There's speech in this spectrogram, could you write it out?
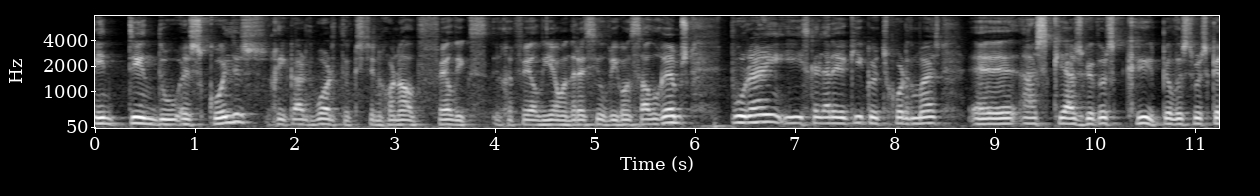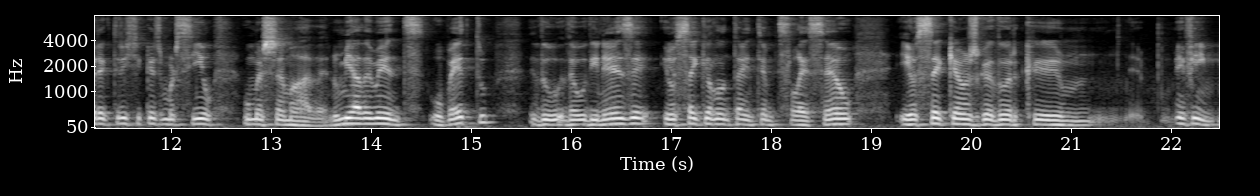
entendo as escolhas, Ricardo Horta, Cristiano Ronaldo, Félix, Rafael Leão, André Silva e Gonçalo Ramos, porém, e se calhar é aqui que eu discordo mais, uh, acho que há jogadores que, pelas suas características, mereciam uma chamada, nomeadamente o Beto, do, da Udinese, eu sei que ele não tem tempo de seleção, eu sei que é um jogador que, enfim,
